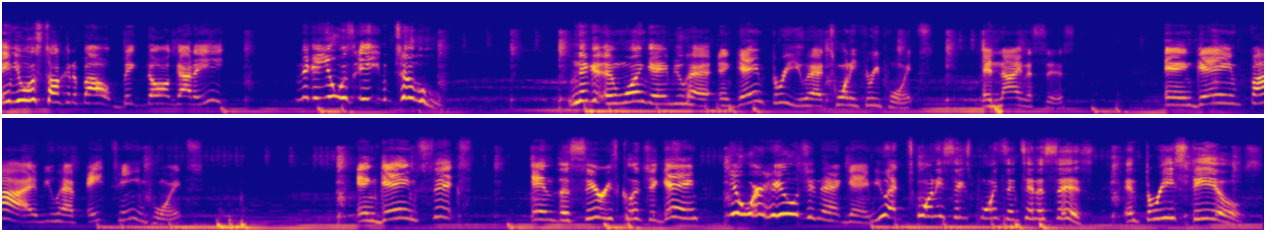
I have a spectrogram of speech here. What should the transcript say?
And you was talking about big dog gotta eat. Nigga, you was eating too. Nigga, in one game you had, in game three, you had 23 points and nine assists. In game five, you have 18 points. In game six, in the series clinching game, you were huge in that game. You had 26 points and 10 assists and three steals.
